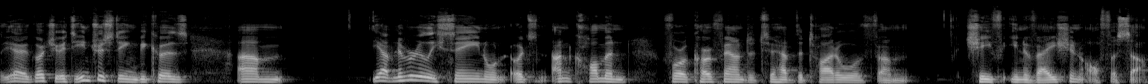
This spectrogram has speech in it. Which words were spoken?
Yeah got you. It's interesting because um, yeah i've never really seen or, or, it's uncommon for a co-founder to have the title of um, chief innovation officer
